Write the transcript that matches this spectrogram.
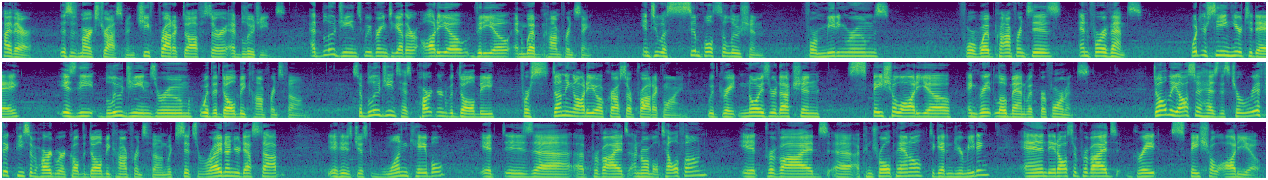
Hi there. This is Mark Strassman, Chief Product Officer at BlueJeans. At BlueJeans, we bring together audio, video, and web conferencing into a simple solution for meeting rooms, for web conferences, and for events. What you're seeing here today is the BlueJeans room with a Dolby conference phone. So BlueJeans has partnered with Dolby for stunning audio across our product line with great noise reduction, spatial audio, and great low bandwidth performance. Dolby also has this terrific piece of hardware called the Dolby Conference Phone, which sits right on your desktop. It is just one cable. It is uh, uh, provides a normal telephone. It provides uh, a control panel to get into your meeting, and it also provides great spatial audio.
